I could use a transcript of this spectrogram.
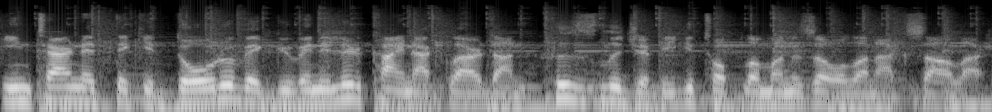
internetteki doğru ve güvenilir kaynaklardan hızlıca bilgi toplamanıza olanak sağlar.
